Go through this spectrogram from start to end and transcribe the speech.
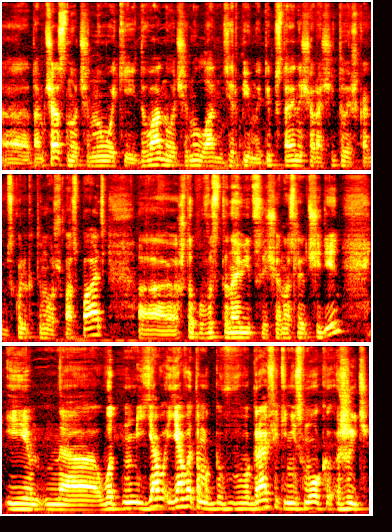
э, там час ночи, ну, окей, два ночи, ну, ладно, терпимо, и ты постоянно еще рассчитываешь, как бы, сколько ты можешь поспать, э, чтобы восстановиться еще на следующий день, и э, вот я, я в этом графике не смог жить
